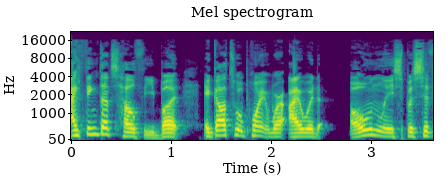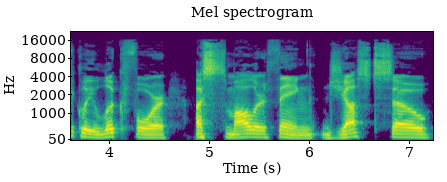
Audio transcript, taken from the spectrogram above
I think that's healthy but it got to a point where i would only specifically look for a smaller thing just so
